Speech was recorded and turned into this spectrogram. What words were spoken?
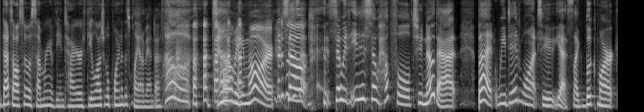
That's also a summary of the entire theological point of this plan, Amanda. tell me more. so, so it, it is so helpful to know that. But we did want to, yes, like bookmark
